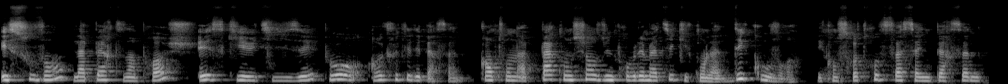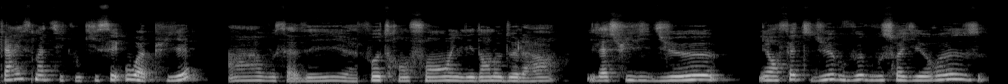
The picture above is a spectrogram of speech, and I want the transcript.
Et souvent, la perte d'un proche est ce qui est utilisé pour recruter des personnes. Quand on n'a pas conscience d'une problématique et qu'on la découvre, et qu'on se retrouve face à une personne charismatique ou qui sait où appuyer, ah, vous savez, euh, votre enfant, il est dans l'au-delà, il a suivi Dieu, et en fait Dieu veut que vous soyez heureuse,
